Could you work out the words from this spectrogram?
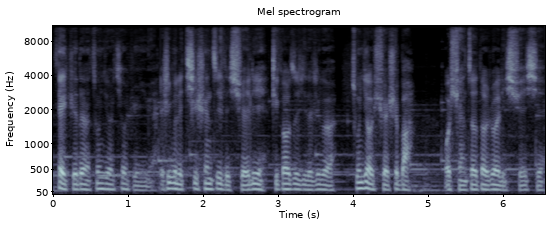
在职的宗教教学人员，也是为了提升自己的学历，提高自己的这个宗教学识吧，我选择到这里学习。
